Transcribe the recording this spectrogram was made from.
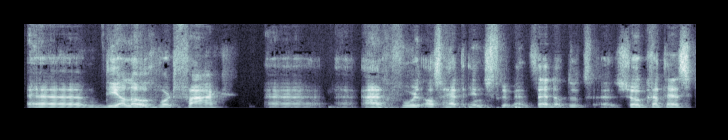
uh, dialoog wordt vaak uh, uh, aangevoerd als het instrument. Hè? Dat doet eh, Socrates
